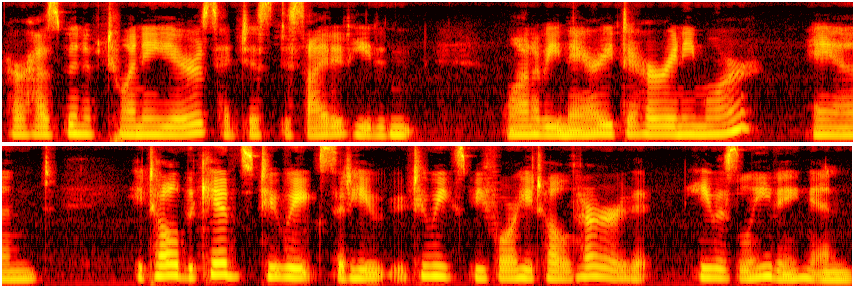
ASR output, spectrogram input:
Her husband of 20 years had just decided he didn't want to be married to her anymore. And he told the kids two weeks that he, two weeks before he told her that he was leaving. And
